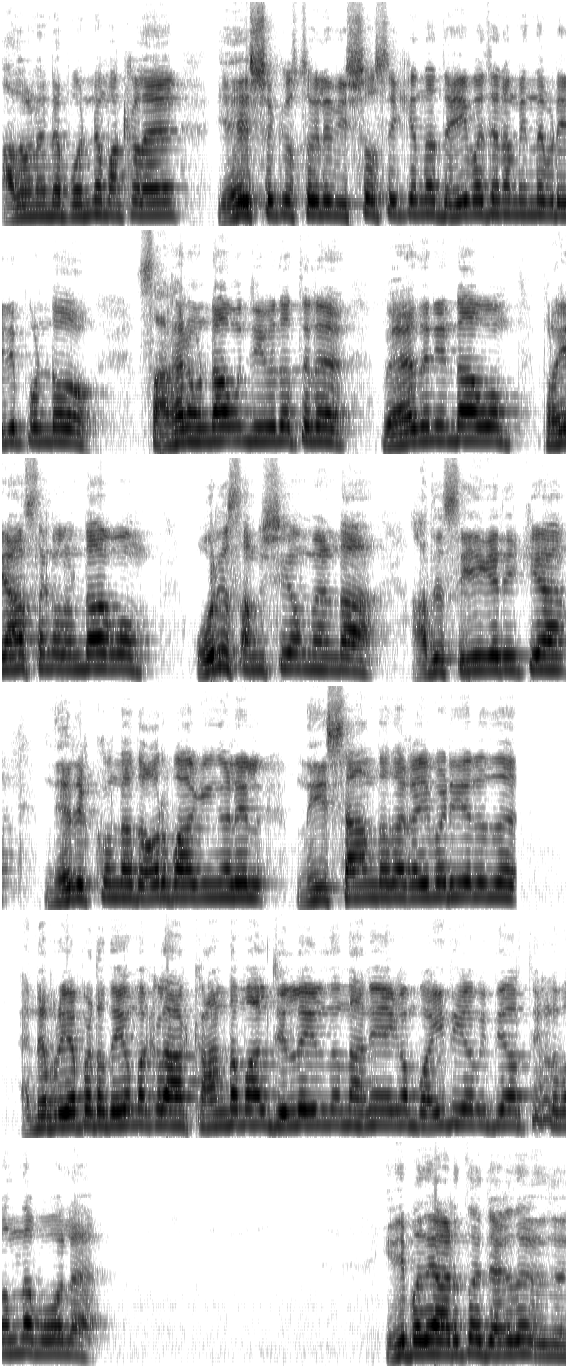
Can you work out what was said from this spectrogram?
അതുകൊണ്ട് എന്റെ പൊന്നു മക്കളെ യേശു ക്രിസ്തുവിൽ വിശ്വസിക്കുന്ന ദൈവജനം ഇന്ന് ഇവിടെ ഇരിപ്പുണ്ടോ? സഹനം ഉണ്ടാവും ജീവിതത്തിൽ വേദന ഉണ്ടാവും പ്രയാസങ്ങൾ ഉണ്ടാവും ഒരു സംശയവും വേണ്ട. അത് സ്വീകരിക്കുക. ഞെരുക്കുന്ന ദൗർഭാഗ്യങ്ങളിൽ നീ ശാന്തത കൈവടിയരുത്. എന്റെ പ്രിയപ്പെട്ട ദൈവമക്കളെ ആ കാണ്ടമാൽ ജില്ലയിൽ നിന്ന് അനേകം വൈദിക വിദ്യാർത്ഥികൾ വന്ന പോലെ. ഇനിയിപ്പോൾ അതേ അടുത്ത ജഗത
